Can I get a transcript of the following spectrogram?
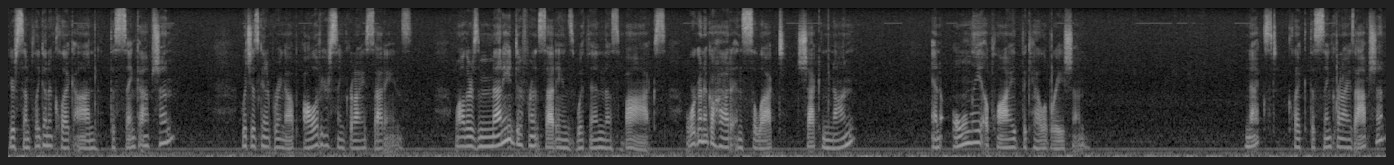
you're simply going to click on the sync option, which is going to bring up all of your synchronized settings. While there's many different settings within this box, we're going to go ahead and select check none and only apply the calibration. Next, click the synchronize option.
